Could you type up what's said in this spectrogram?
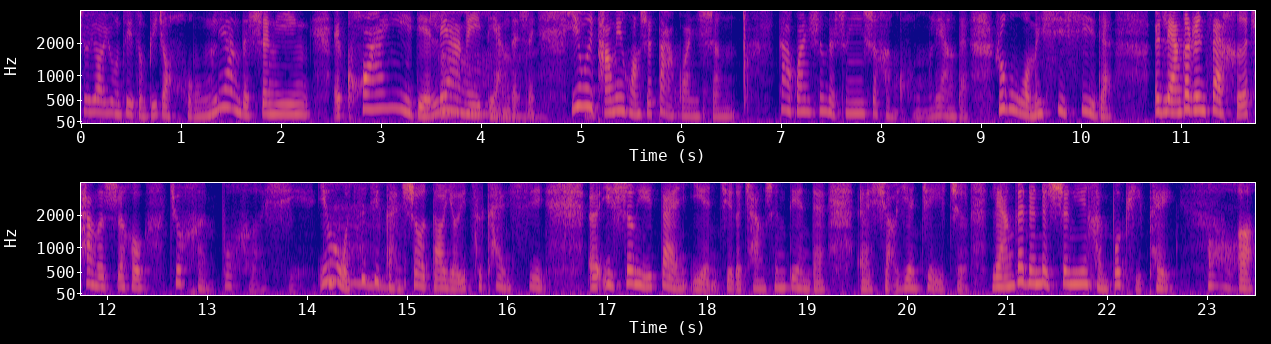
就要用这种比较洪亮的声音，哎，宽一点、亮一点的声音，因为唐明皇是大官声，大官声的声音是很洪亮的。如果我们细细的，两个人在合唱的时候就很不和谐。因为我自己感受到，有一次看戏，呃，一生一旦演这个长生殿的呃小燕这一折，两个人的声音很不匹配。哦，呃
